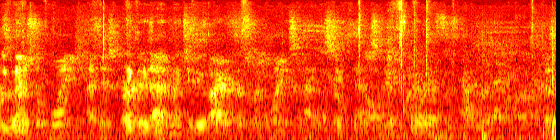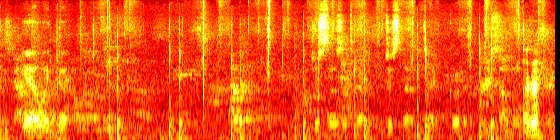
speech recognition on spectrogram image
You win. crystal point. I discard Like, there's nothing I can do about it. crystal points and I still cast it. But it's got yeah, like that. Just those attack, just that attack. Go ahead. Okay.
